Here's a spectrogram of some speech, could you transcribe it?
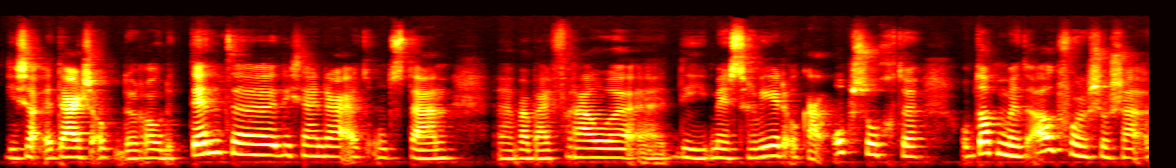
je, daar is ook de rode tenten, die zijn daaruit ontstaan. Uh, waarbij vrouwen die menstrueerden elkaar opzochten. Op dat moment ook voor een socia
